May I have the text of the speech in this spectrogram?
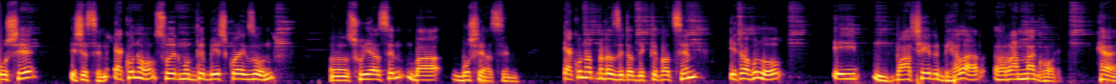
বসে এসেছেন। এখনও শোয়ের মধ্যে বেশ কয়েকজন শুয়ে আছেন বা বসে আছেন। এখন আপনারা যেটা দেখতে পাচ্ছেন, এটা হলো এই বাঁশের ভেলার রান্নাঘর। হ্যাঁ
